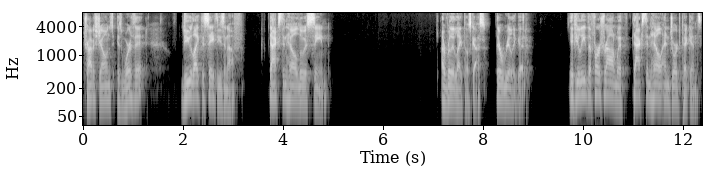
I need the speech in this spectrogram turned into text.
Travis Jones is worth it. Do you like the safeties enough? Daxton Hill, Lewis Cine. I really like those guys. They're really good. If you leave the first round with Daxton Hill and George Pickens,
